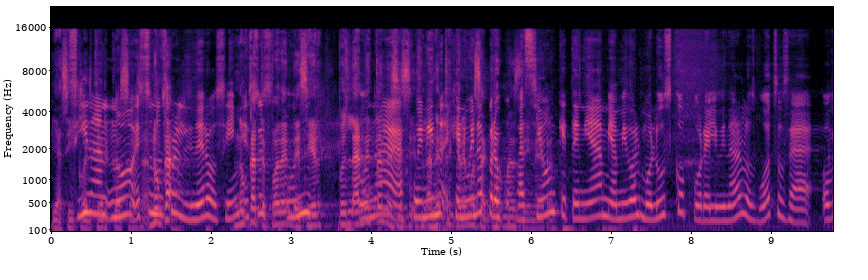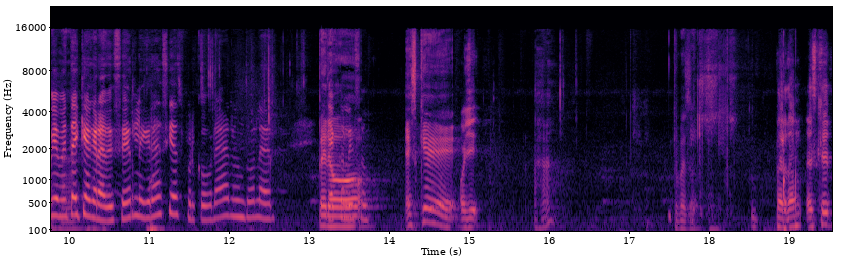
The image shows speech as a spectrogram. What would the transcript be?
Y así sí, Dan, no, eso no es por el dinero, ¿sí? Nunca te pueden decir, pues la neta Una genuina, genuina preocupación que tenía mi amigo el Molusco por eliminar a los bots, o sea, obviamente hay que agradecerle, gracias por cobrar un dólar. Pero es que... Oye. Ajá. ¿Qué pasó? Perdón, es que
